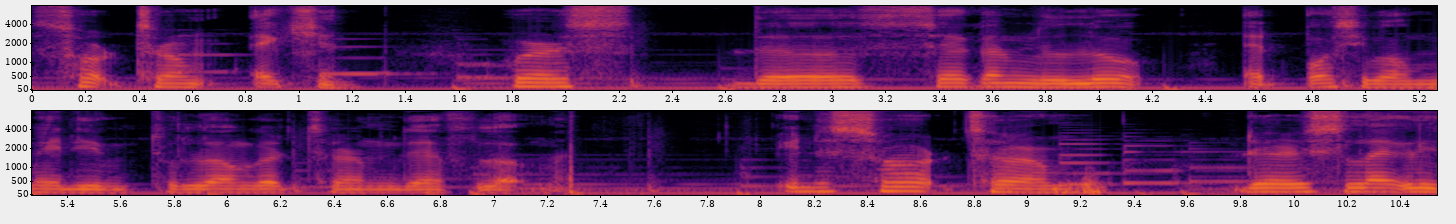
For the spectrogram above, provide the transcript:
short-term action, whereas the second will look at possible medium to longer term development. In the short term, there is likely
